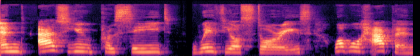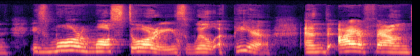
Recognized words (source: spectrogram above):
And as you proceed with your stories, what will happen is more and more stories will appear and I have found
